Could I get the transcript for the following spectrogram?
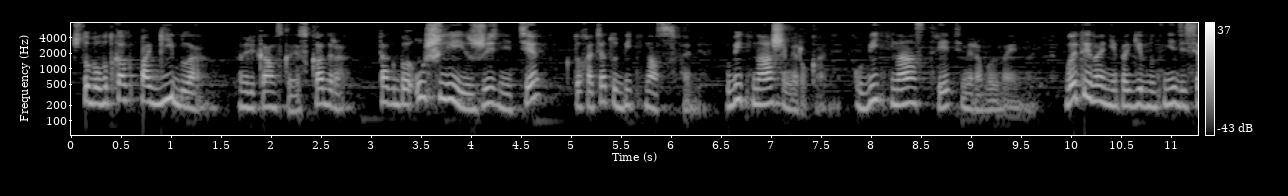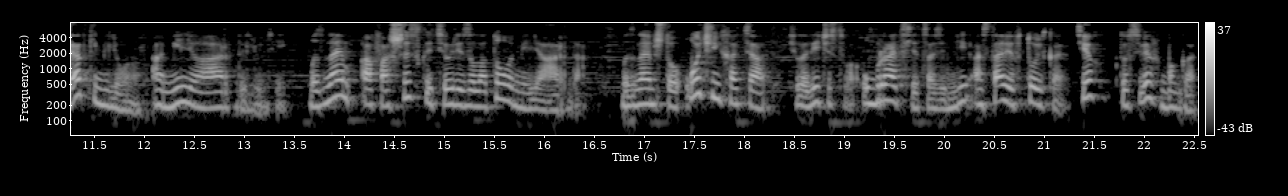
чтобы вот как погибла американская эскадра, так бы ушли из жизни те, кто хотят убить нас с вами, убить нашими руками, убить нас Третьей мировой войной. В этой войне погибнут не десятки миллионов, а миллиарды людей. Мы знаем о фашистской теории золотого миллиарда. Мы знаем, что очень хотят человечество убрать с лица земли, оставив только тех, кто сверхбогат,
